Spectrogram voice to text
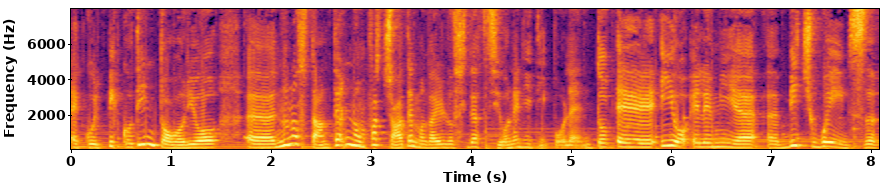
ecco il picco tintorio eh, nonostante non facciate magari l'ossidazione di tipo lento. E io e le mie eh, beach waves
